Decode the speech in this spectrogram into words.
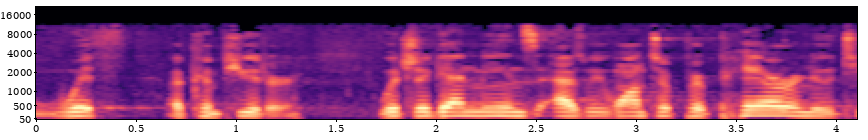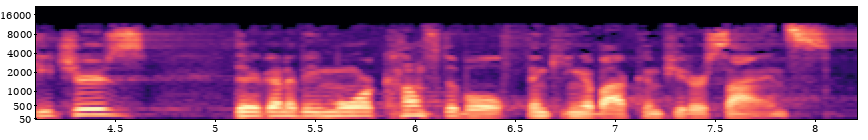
with a computer, which again means as we want to prepare new teachers, they're going to be more comfortable thinking about computer science.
